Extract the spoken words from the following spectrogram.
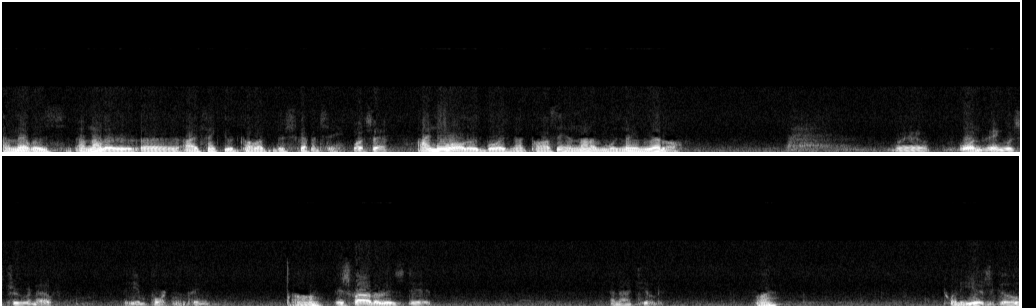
And there was another, uh, I think you would call it discrepancy. What's that? I knew all those boys in that posse, and none of them was named Riddle. Well, one thing was true enough. The important thing. Oh? His father is dead. And I killed him. What? Twenty years ago,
